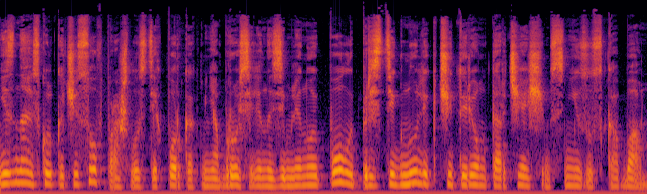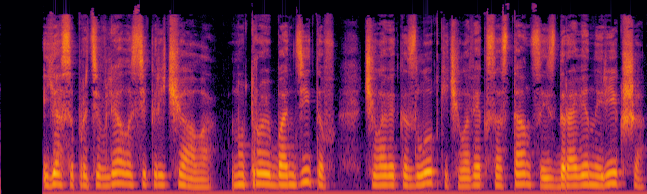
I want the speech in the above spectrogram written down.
Не знаю, сколько часов прошло с тех пор, как меня бросили на земляной пол и пристегнули к четырем торчащим снизу скобам. Я сопротивлялась и кричала, но трое бандитов, человек из лодки, человек со станции здоровенный рикша,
